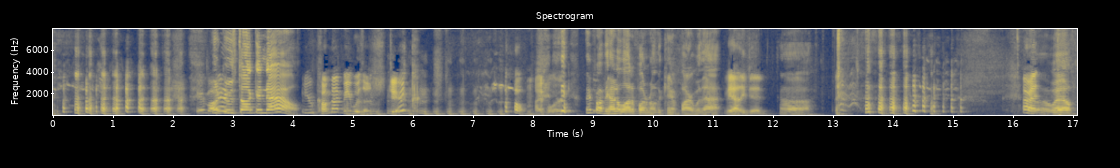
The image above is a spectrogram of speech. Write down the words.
Am Look I who's talking now. you come at me with a stick? oh, my word. They probably had a lot of fun around the campfire with that. Yeah, they did. Uh, All right. uh, well,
